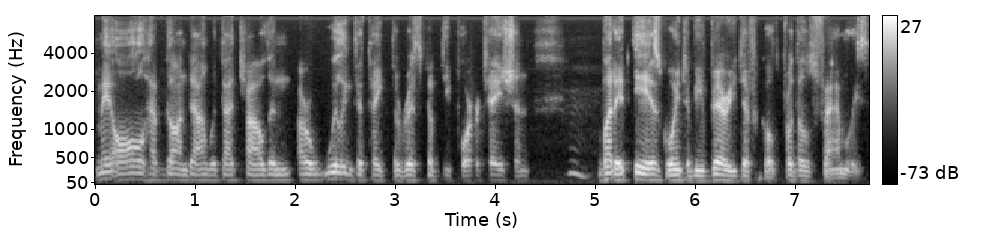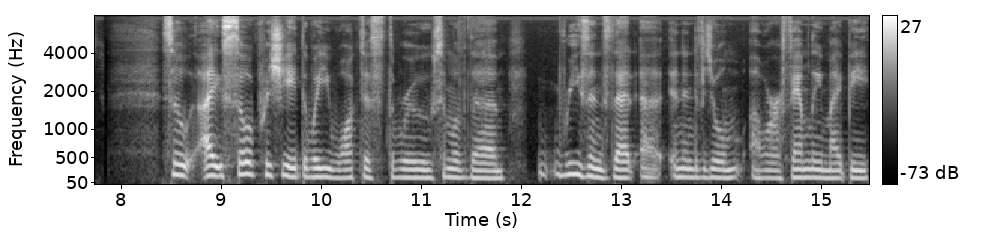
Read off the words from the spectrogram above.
may all have gone down with that child and are willing to take the risk of deportation. Hmm. But it is going to be very difficult for those families. So I so appreciate the way you walked us through some of the reasons that uh, an individual or a family might be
